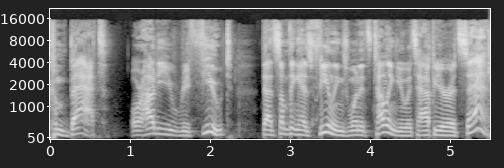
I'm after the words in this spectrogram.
combat or how do you refute that something has feelings when it's telling you it's happy or it's sad?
